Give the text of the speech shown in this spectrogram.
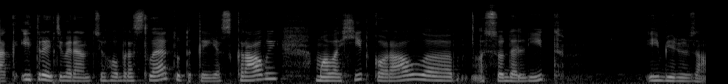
Так, і третій варіант цього браслету такий яскравий: малахіт, корал, е, содаліт і бірюза.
